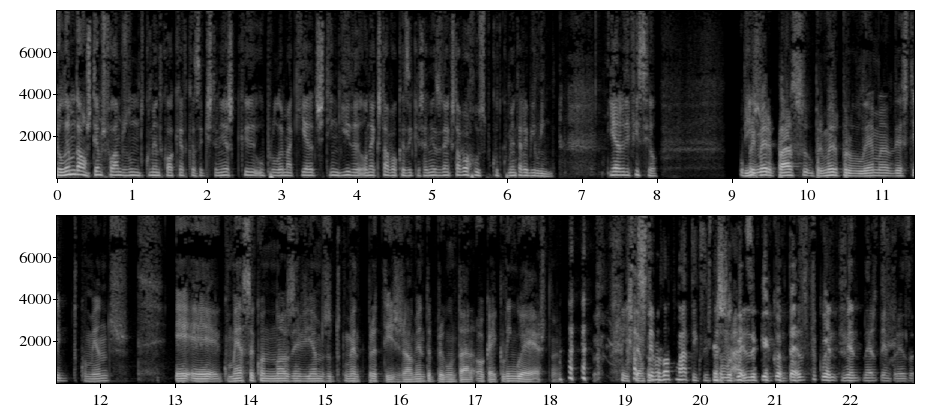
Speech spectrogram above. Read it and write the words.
Eu lembro de há uns tempos falámos de um documento qualquer de cazaquistanês que o problema aqui era distinguir onde é que estava o cazaquistanês e onde é que estava o russo, porque o documento era bilingue. E era difícil. O Diz? primeiro passo, o primeiro problema desse tipo de documentos é, é, começa quando nós enviamos o documento para ti, geralmente a perguntar, ok, que língua é esta? Isto Há é sistemas uma, automáticos. Isto é, é uma coisa que acontece frequentemente nesta empresa,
